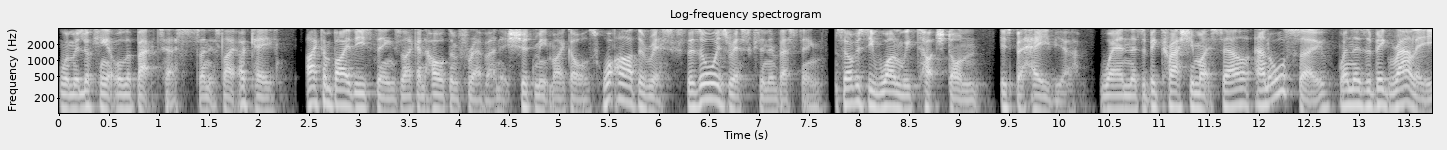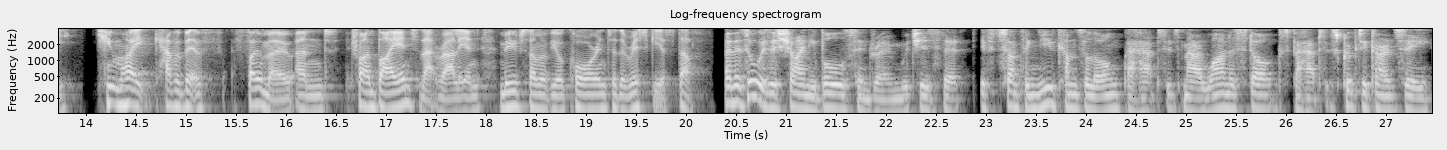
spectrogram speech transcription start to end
when we're looking at all the back tests, and it's like, okay, I can buy these things and I can hold them forever and it should meet my goals. What are the risks? There's always risks in investing. So, obviously, one we've touched on is behavior. When there's a big crash, you might sell. And also, when there's a big rally, you might have a bit of FOMO and try and buy into that rally and move some of your core into the riskier stuff. And there's always a shiny ball syndrome, which is that if something new comes along, perhaps it's marijuana stocks, perhaps it's cryptocurrency,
